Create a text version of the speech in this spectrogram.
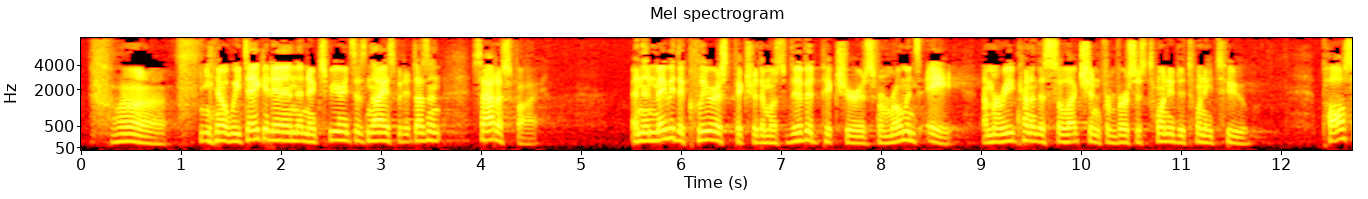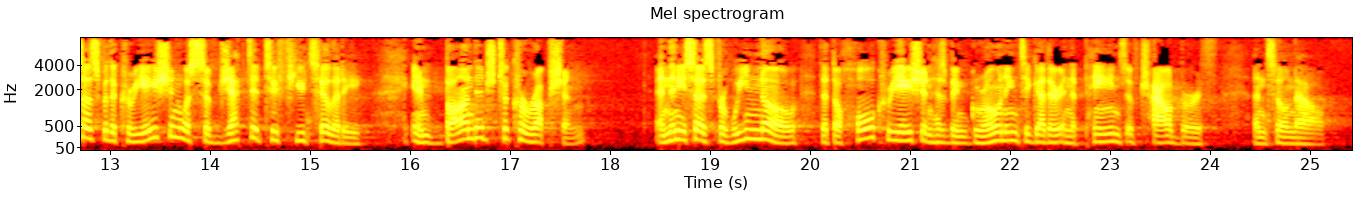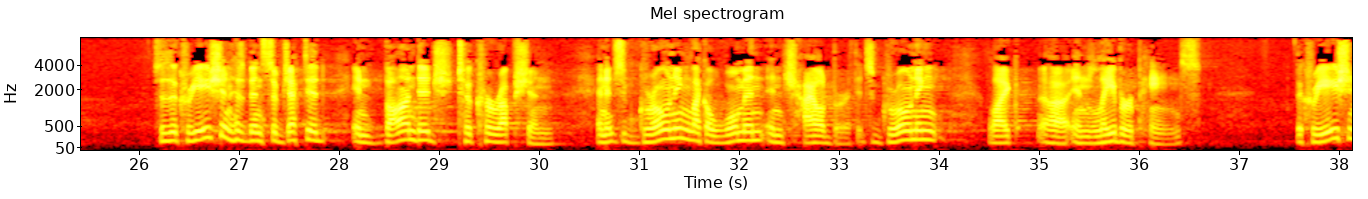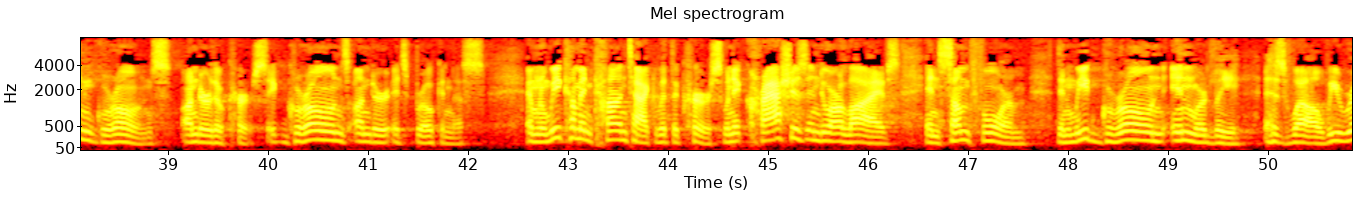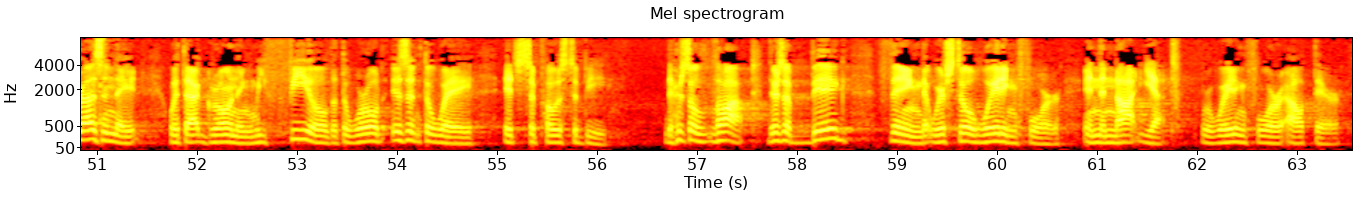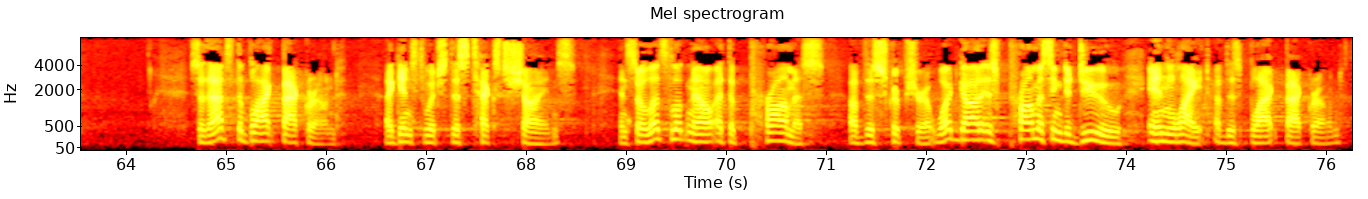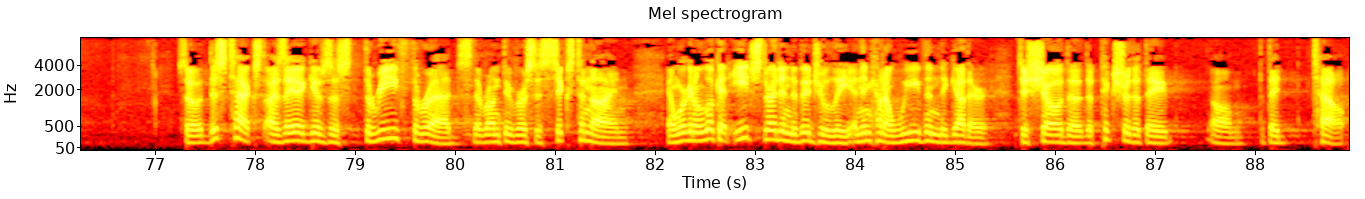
huh. You know, we take it in and experience is nice, but it doesn't satisfy. And then maybe the clearest picture, the most vivid picture is from Romans 8, I'm going to read kind of the selection from verses 20 to 22. Paul says, For the creation was subjected to futility, in bondage to corruption. And then he says, For we know that the whole creation has been groaning together in the pains of childbirth until now. So the creation has been subjected in bondage to corruption, and it's groaning like a woman in childbirth. It's groaning like uh, in labor pains. The creation groans under the curse. It groans under its brokenness. And when we come in contact with the curse, when it crashes into our lives in some form, then we groan inwardly as well. We resonate with that groaning. We feel that the world isn't the way it's supposed to be. There's a lot, there's a big thing that we're still waiting for in the not yet. We're waiting for out there. So that's the black background against which this text shines. And so let's look now at the promise of this scripture, at what God is promising to do in light of this black background. So this text, Isaiah gives us three threads that run through verses 6 to 9, and we're going to look at each thread individually and then kind of weave them together to show the, the picture that they, um, that they tell.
